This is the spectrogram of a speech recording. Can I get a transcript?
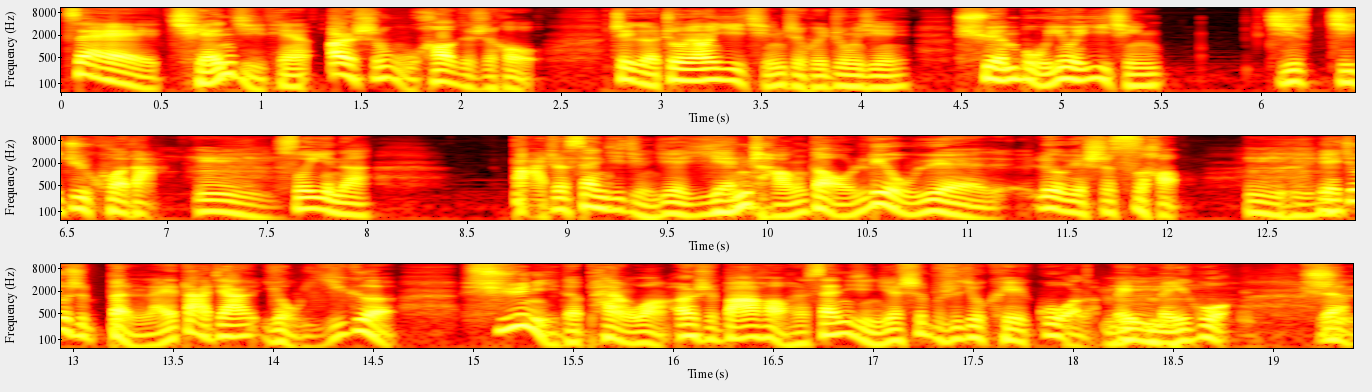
在前几天二十五号的时候，这个中央疫情指挥中心宣布，因为疫情急急剧扩大，嗯所以呢，把这三级警戒延长到六月六月十四号。嗯，也就是本来大家有一个虚拟的盼望，二十八号三级警戒是不是就可以过了？没没过。是然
